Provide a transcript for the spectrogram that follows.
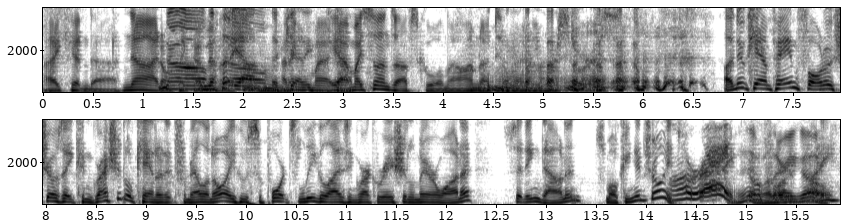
I couldn't. Uh, no, I don't No, think I'm. no, gonna- yeah, I Kenny, think my, yeah, my son's off school now. I'm not telling any more stories. A new campaign photo shows a congressional candidate from Illinois who supports legalizing recreational marijuana sitting down and smoking a joint. All right. go well, for there it, you go. buddy.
